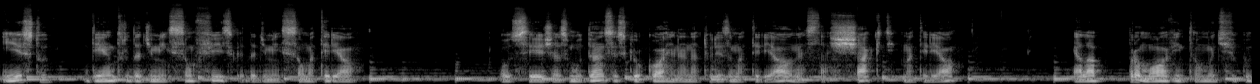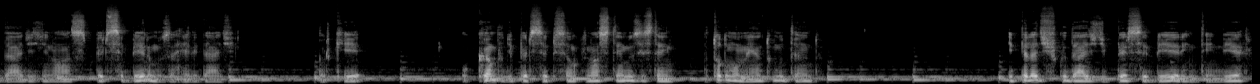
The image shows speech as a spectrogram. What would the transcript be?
E isto dentro da dimensão física, da dimensão material ou seja, as mudanças que ocorrem na natureza material, nessa Shakti material, ela promove então uma dificuldade de nós percebermos a realidade, porque o campo de percepção que nós temos está em, a todo momento mudando. E pela dificuldade de perceber e entender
